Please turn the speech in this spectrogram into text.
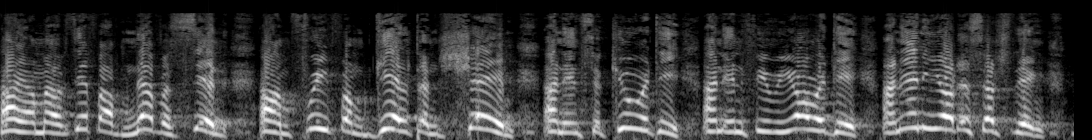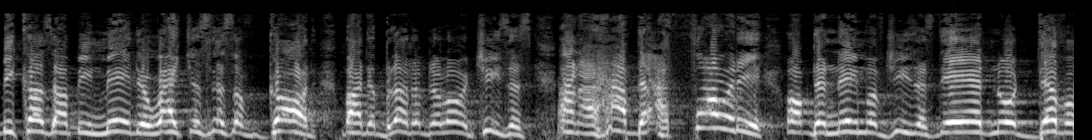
I am as if I've never sinned. I'm free from guilt and shame and insecurity and inferiority and any other such thing because I've been made the righteousness of God by the blood of the Lord Jesus. And I have the authority of the name of Jesus. There no devil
